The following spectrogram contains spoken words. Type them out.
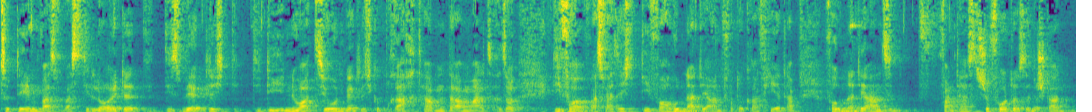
zu dem, was, was die Leute, die wirklich, die, die Innovation wirklich gebracht haben damals, also die vor, was weiß ich, die vor 100 Jahren fotografiert haben. Vor 100 Jahren sind fantastische Fotos entstanden.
